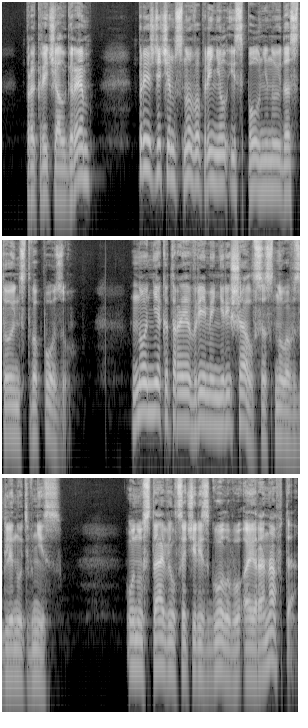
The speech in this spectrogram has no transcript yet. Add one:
— прокричал Грэм, прежде чем снова принял исполненную достоинство позу. Но некоторое время не решался снова взглянуть вниз. Он уставился через голову аэронавта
